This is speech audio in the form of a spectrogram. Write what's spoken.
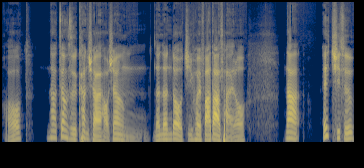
哦，那这样子看起来好像人人都有机会发大财喽。那，诶，其实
